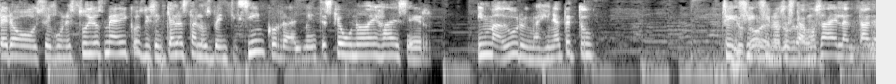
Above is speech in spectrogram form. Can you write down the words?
Pero según estudios médicos dicen que hasta los 25 realmente es que uno deja de ser inmaduro. Imagínate tú. Sí, sí, si nos logrado. estamos adelantando.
